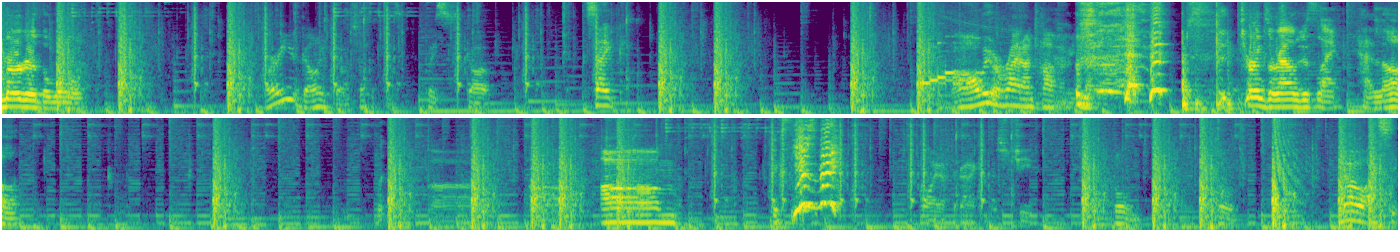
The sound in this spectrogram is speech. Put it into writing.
murdered the wall. Where are you going? So. Please, go up. Psych! Oh, we were right on top of each other. Turns around just like, hello. Uh, um. Excuse me? Oh, yeah, I forgot I can just cheat. Boom. Boom. No, I see.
